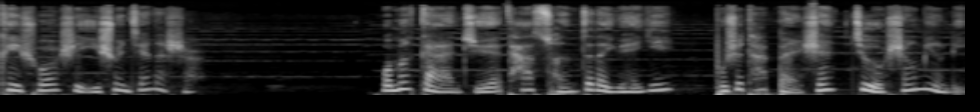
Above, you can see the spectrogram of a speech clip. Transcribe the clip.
可以说是一瞬间的事儿。我们感觉它存在的原因，不是它本身就有生命力，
